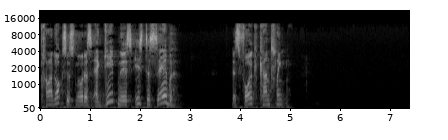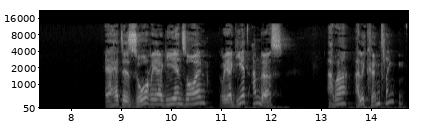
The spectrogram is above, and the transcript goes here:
Paradox ist nur, das Ergebnis ist dasselbe. Das Volk kann trinken. Er hätte so reagieren sollen, reagiert anders, aber alle können trinken.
